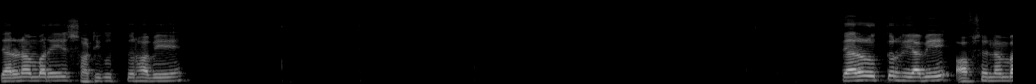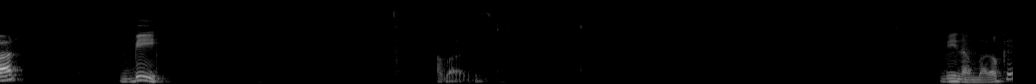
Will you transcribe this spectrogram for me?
তেরো নম্বরের সঠিক উত্তর হবে তেরোর উত্তর হয়ে যাবে অপশন নাম্বার বি আবার বি নাম্বার ওকে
